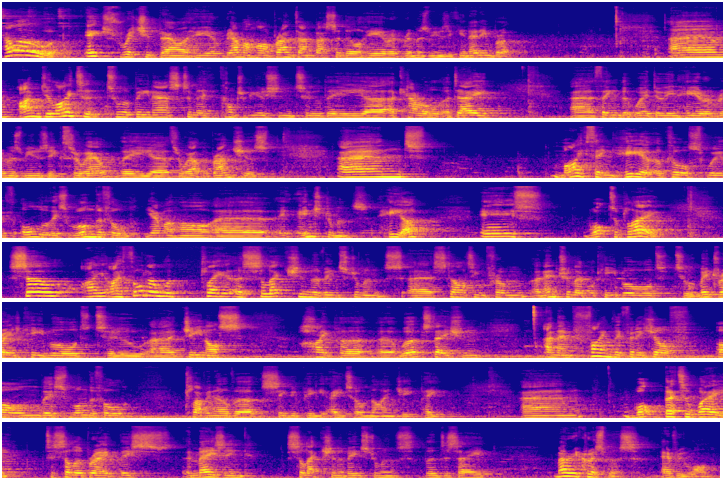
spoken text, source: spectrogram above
Hello, it's Richard Bower here, Yamaha brand ambassador here at Rimmers Music in Edinburgh. Um, I'm delighted to have been asked to make a contribution to the uh, A Carol a Day uh, thing that we're doing here at Rimmers Music throughout the uh, throughout the branches, and my thing here, of course, with all of this wonderful Yamaha uh, instruments here, is what to play. So I, I, thought I would play a selection of instruments uh, starting from an entry-level keyboard to a mid-range keyboard to uh, Genos Hyper uh, workstation and then finally finish off on this wonderful Clavinova CVP 809 GP. Um, what better way to celebrate this amazing selection of instruments than to say Merry Christmas everyone.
